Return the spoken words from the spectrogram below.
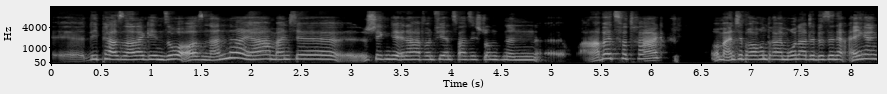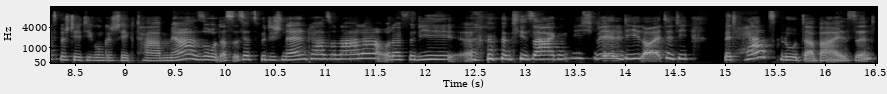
äh, die Personaler gehen so auseinander, ja. Manche äh, schicken dir innerhalb von 24 Stunden einen äh, Arbeitsvertrag und manche brauchen drei Monate, bis sie eine Eingangsbestätigung geschickt haben. Ja, so, das ist jetzt für die schnellen Personaler oder für die, die sagen, ich will die Leute, die mit Herzblut dabei sind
